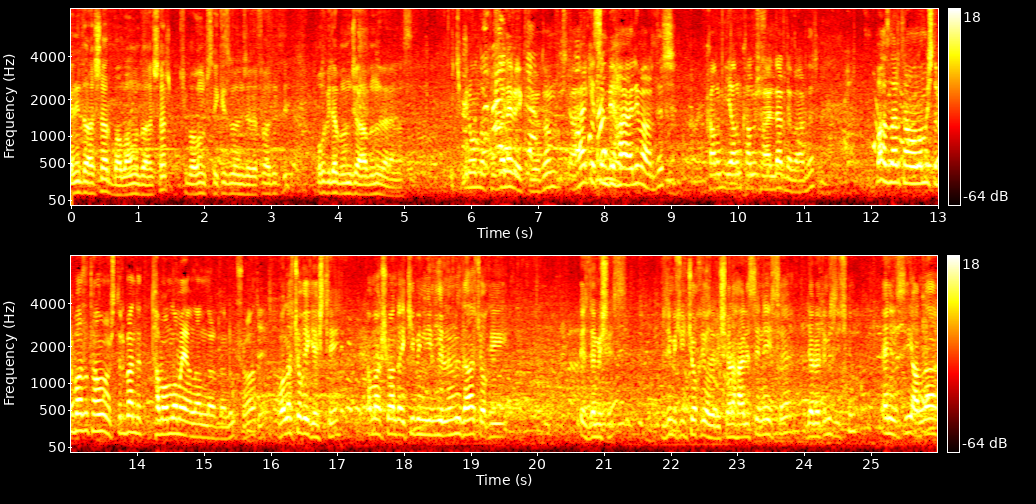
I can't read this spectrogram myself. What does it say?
Beni de aşar, babamı da aşar ki babam 8 yıl önce vefat etti. O bile bunun cevabını veremez. 2019'da ne bekliyordum? Ya herkesin bir hayali vardır. Kalım, yarım kalmış hayaller de vardır. Bazıları tamamlamıştır, bazı tamamlamıştır. Ben de tamamlamayanlardanım şu an. Valla çok iyi geçti. Ama şu anda 2020 yılını daha çok iyi özlemişiz. Bizim için çok iyi olur inşallah. Hayırlısı neyse devletimiz için en iyisi Allah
